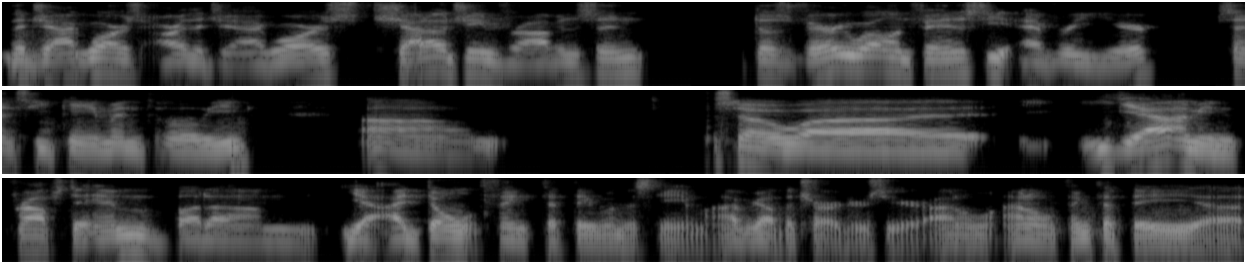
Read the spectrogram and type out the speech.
The Jaguars are the Jaguars. Shout out James Robinson, does very well in fantasy every year since he came into the league. Um, so uh, yeah, I mean, props to him, but um, yeah, I don't think that they win this game. I've got the Chargers here. I don't. I don't think that they. Uh,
